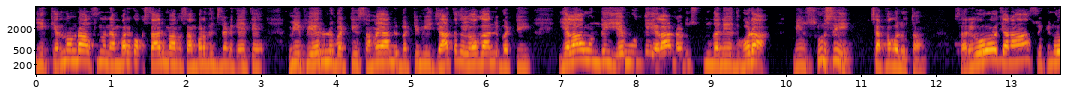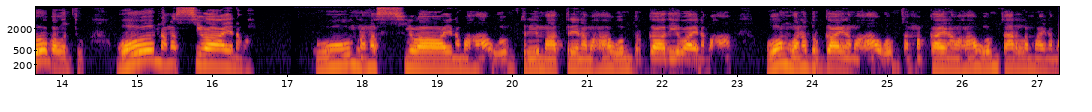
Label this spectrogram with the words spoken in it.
ఈ కింద ఉండాల్సిన నెంబర్కి ఒకసారి మాకు సంప్రదించినట్టుగైతే మీ పేరుని బట్టి సమయాన్ని బట్టి మీ జాతక యోగాన్ని బట్టి ఎలా ఉంది? ఏముంది? ఎలా నడుస్తుంది అనేది కూడా మేము చూసి చెప్పగలుగుతాం. సరియో జన సుఖినో భవంతు. ఓం నమ శివాయ నమ. ఓం నమ శివాయ నమ. ఓం శ్రీమాత్రే నమ. ఓం దుర్గాదేవాయ నమ. ఓం వనదుర్గాయ నమ. ఓం సమ్మక్కాయ నమ. ఓం చారలమ్మాయ నమ.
